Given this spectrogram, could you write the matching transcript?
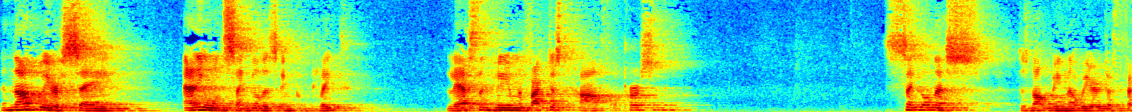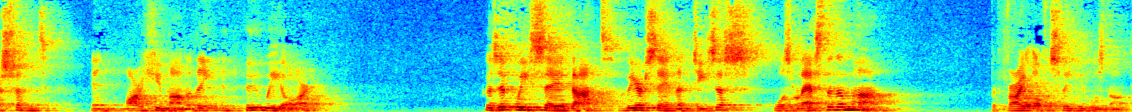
In that, we are saying anyone single is incomplete, less than human, in fact, just half a person. Singleness does not mean that we are deficient in our humanity, in who we are. Because if we say that, we are saying that Jesus was less than a man, but very obviously he was not.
